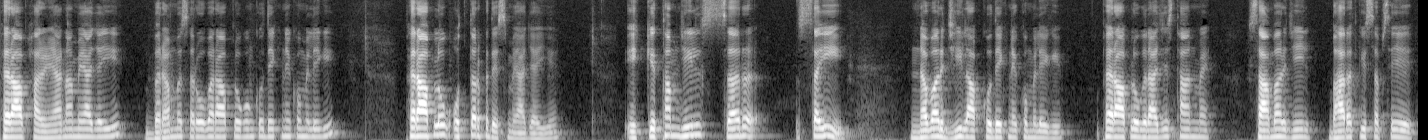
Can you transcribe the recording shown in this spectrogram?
फिर आप हरियाणा में आ जाइए, ब्रह्म सरोवर आप लोगों को देखने को मिलेगी। फिर आप लोग उत्तर प्रदेश में आ जाइए। एक किथम झील, सर सई नवर झील आपको देखने को मिलेगी। फिर आप लोग राजस्थान में सामर झील भारत की सबसे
